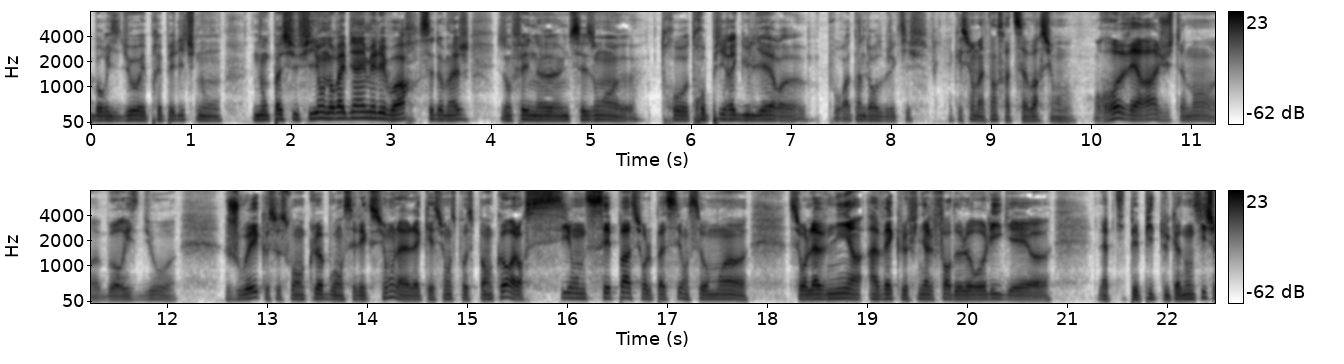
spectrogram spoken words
Boris Dio et Prepelic n'ont pas suffi. On aurait bien aimé les voir, c'est dommage. Ils ont fait une, une saison euh, trop, trop irrégulière euh, pour atteindre leurs objectifs. La question maintenant sera de savoir si on reverra justement Boris Dio jouer, que ce soit en club ou en sélection. La, question ne se pose pas encore. Alors si on ne sait pas sur le passé, on sait au moins sur l'avenir avec le final fort de l'Euroleague et la petite pépite Lucas Doncic.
